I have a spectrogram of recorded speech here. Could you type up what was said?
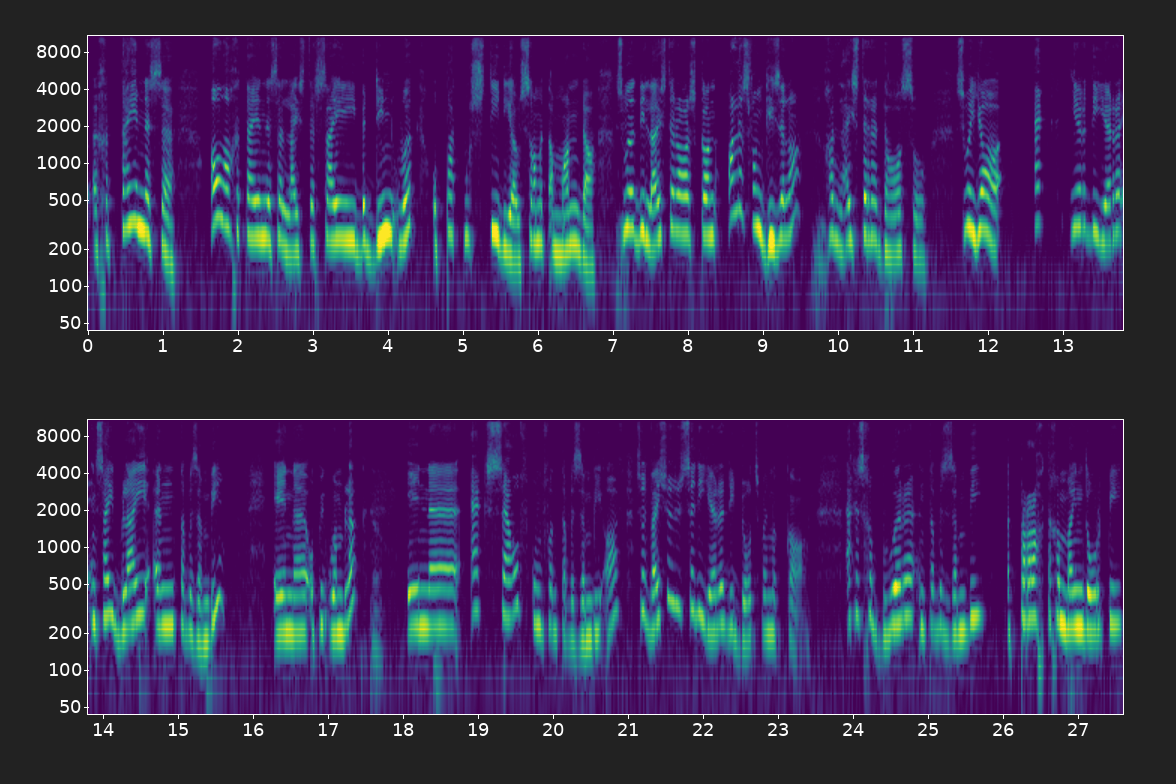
uh, getuienisse al haar getuienisse luister. Sy bedien ook op Patmos Studio saam met Amanda. So die luisteraars kan alles van Gisela gaan luister daarso. So ja, ek eer die Here en sy bly in Tabazimbi en uh, op die oomblik. Ja. En uh, ek self kom van Tabazimbi af. So wys jy hoe sit die Here die dots bymekaar. Ek is gebore in Tabazimbi 'n pragtige myndorpie,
